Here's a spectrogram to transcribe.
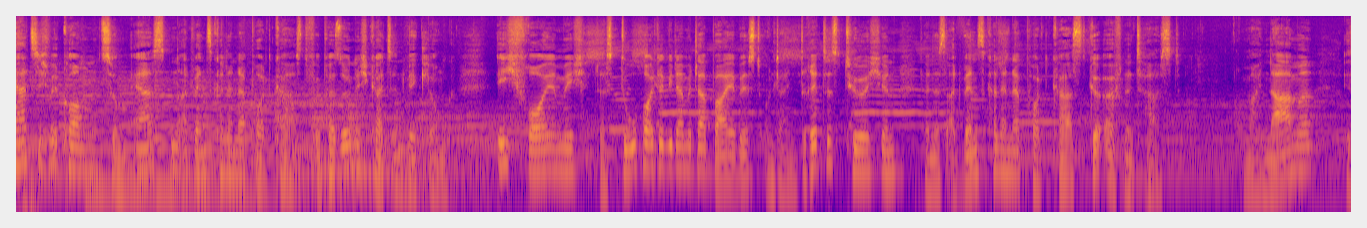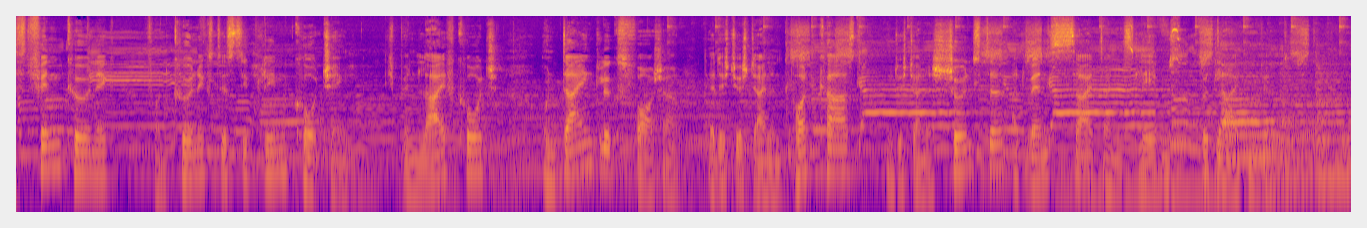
Herzlich willkommen zum ersten Adventskalender-Podcast für Persönlichkeitsentwicklung. Ich freue mich, dass du heute wieder mit dabei bist und ein drittes Türchen deines Adventskalender-Podcasts geöffnet hast. Mein Name ist Finn König von Königsdisziplin Coaching. Ich bin Life-Coach und dein Glücksforscher, der dich durch deinen Podcast und durch deine schönste Adventszeit deines Lebens begleiten wird.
